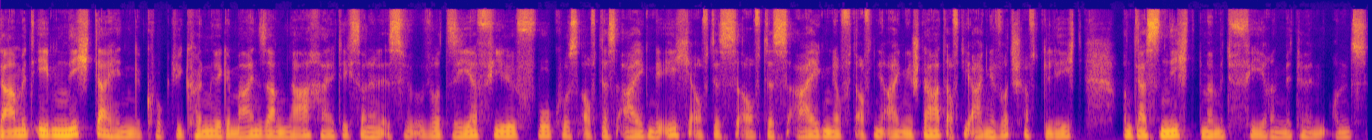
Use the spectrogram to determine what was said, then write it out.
damit eben nicht dahin geguckt, wie können wir gemeinsam nachhaltig, sondern es wird sehr viel Fokus auf das eigene Ich, auf das, auf das eigene, auf den eigenen Staat, auf die eigene Wirtschaft gelegt und das nicht immer mit fairen Mitteln. Und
